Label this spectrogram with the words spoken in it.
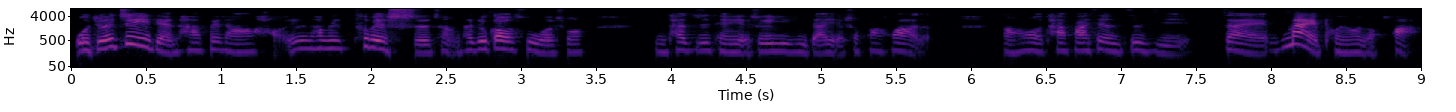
我觉得这一点他非常好，因为他们特别实诚。他就告诉我说，嗯，他之前也是个艺术家，也是画画的。然后他发现自己在卖朋友的画。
